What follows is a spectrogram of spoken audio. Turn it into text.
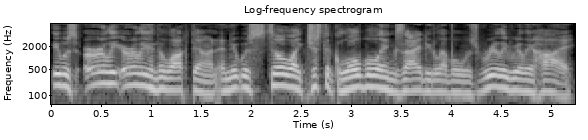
it was early, early in the lockdown, and it was still like just the global anxiety level was really, really high.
